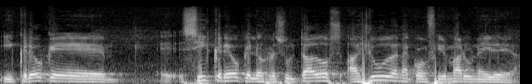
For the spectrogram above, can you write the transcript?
Y creo que eh, sí creo que los resultados ayudan a confirmar una idea.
